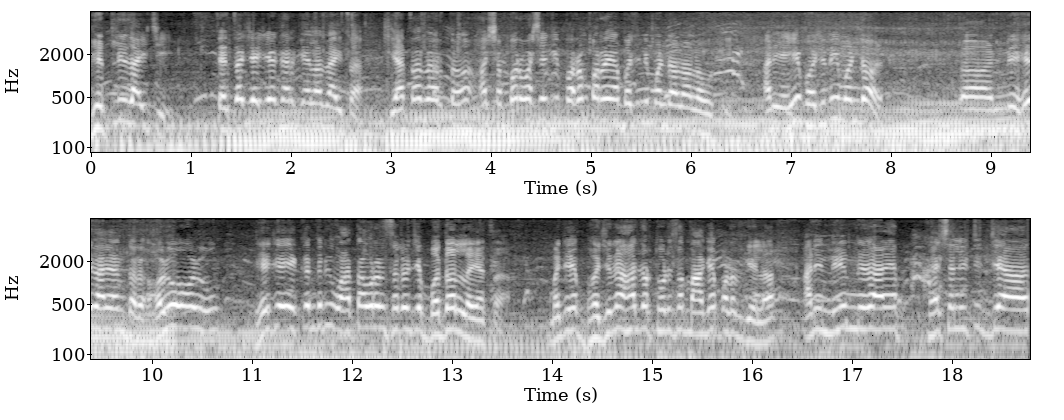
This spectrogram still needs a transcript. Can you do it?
घेतली जायची. त्यांचा जय जयकार केला जायचा. याचाच अर्थ हा शंभर वर्षाची परंपरा या भजनी मंडळाला होती. आणि हे भजनी मंडळ हे झाल्यानंतर हळूहळू हे जे एकंदरीत वातावरण सगळं जे बदललं याचं म्हणजे भजनं हा जर थोडंसं मागे पडत गेलं आणि निरनिराळ्या फॅसिलिटीज ज्या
